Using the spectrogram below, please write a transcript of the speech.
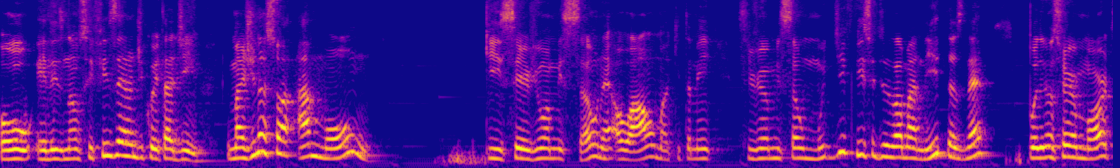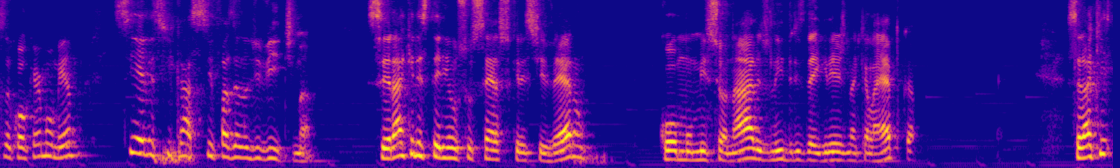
Ou eles não se fizeram de coitadinho. Imagina só, Amon, que serviu uma missão, né? Ou Alma, que também serviu uma missão muito difícil de Lamanitas, né? Poderiam ser mortos a qualquer momento se eles ficassem se fazendo de vítima. Será que eles teriam o sucesso que eles tiveram como missionários, líderes da igreja naquela época? Será que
